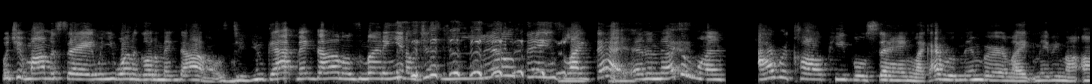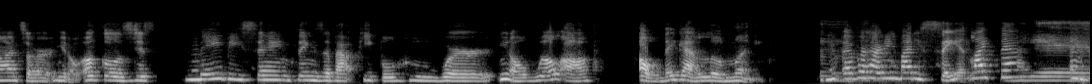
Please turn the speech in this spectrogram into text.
what your mama say when you want to go to McDonald's. Do you got McDonald's money? You know, just little things like that. And another one, I recall people saying, like, I remember, like, maybe my aunts or, you know, uncles just maybe saying things about people who were, you know, well off oh, they got a little money. Mm-hmm. You ever heard anybody say it like that? Yeah. As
